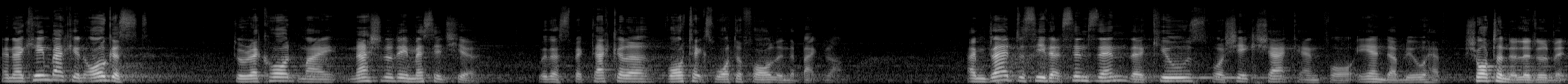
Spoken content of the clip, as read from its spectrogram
And I came back in August to record my National Day message here with a spectacular vortex waterfall in the background. I'm glad to see that since then, the queues for Shake Shack and for A&W have shortened a little bit.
